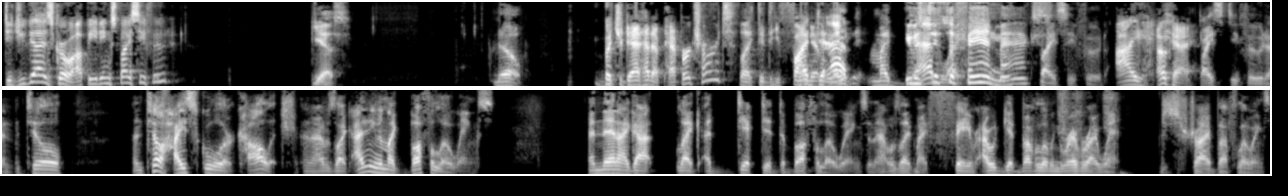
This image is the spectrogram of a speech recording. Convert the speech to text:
Did you guys grow up eating spicy food? Yes. No, But your dad had a pepper chart? Like, did he my find it dad. late? My He was dad just a fan, Max. spicy food. I Okay. spicy food until until high school or college, and I was like, I didn't even like buffalo wings, and then I got like addicted to buffalo wings, and that was like my favorite. I would get buffalo wings wherever I went, just to try buffalo wings,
